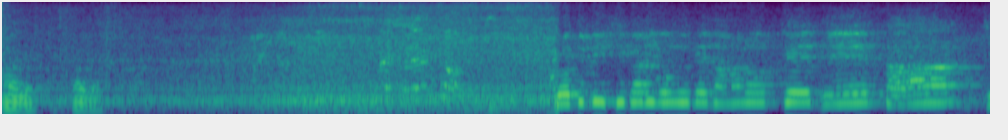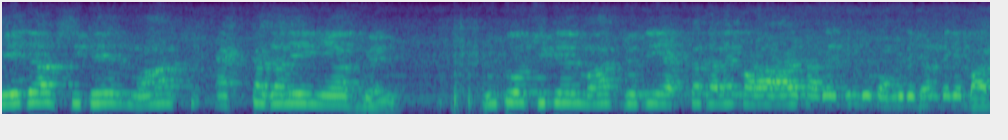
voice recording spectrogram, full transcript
হ্যালো হ্যালো প্রতিটি শিকারী বন্ধুকে জানানো হচ্ছে যে তারা যে যার সিটের মাছ একটা জালেই নিয়ে আসবেন। দুটো সিটের মাছ যদি একটা জালে করা হয়, তাদের কিন্তু কম্পিটিশন থেকে বাদ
